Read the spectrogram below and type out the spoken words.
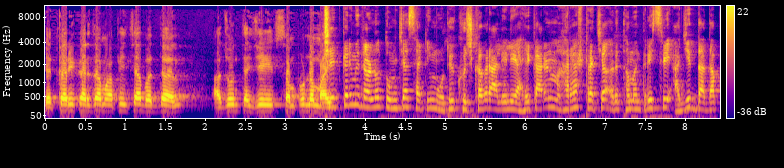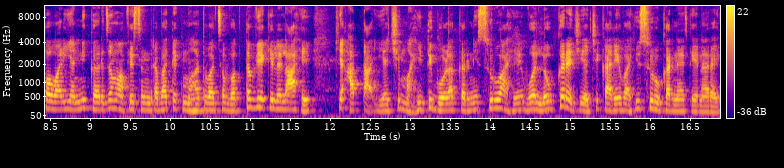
शेतकरी कर्जमाफीच्या बद्दल अजून त्याची संपूर्ण माहिती शेतकरी मित्रांनो तुमच्यासाठी मोठी खुशखबर आलेली आहे कारण महाराष्ट्राचे अर्थमंत्री श्री अजितदादा पवार यांनी कर्जमाफी संदर्भात एक महत्त्वाचं वक्तव्य केलेलं आहे की आता याची माहिती गोळा करणे सुरू आहे व लवकरच याची कार्यवाही सुरू करण्यात येणार आहे.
